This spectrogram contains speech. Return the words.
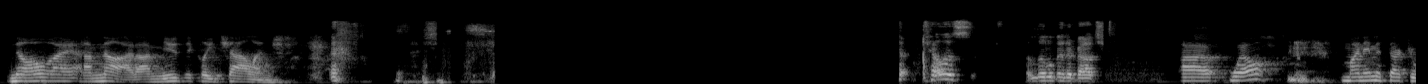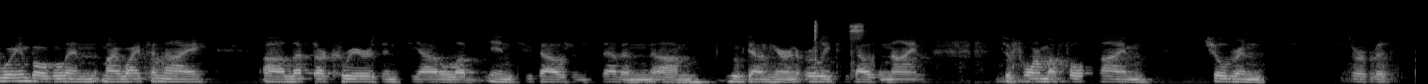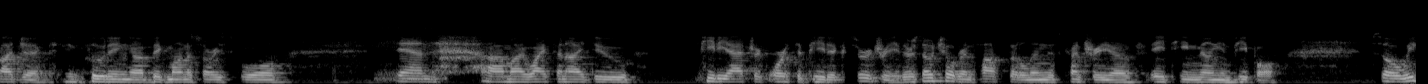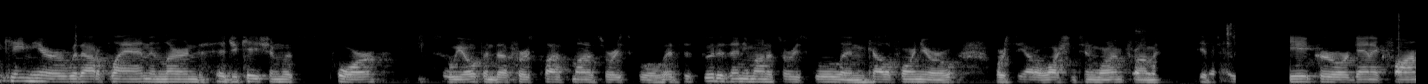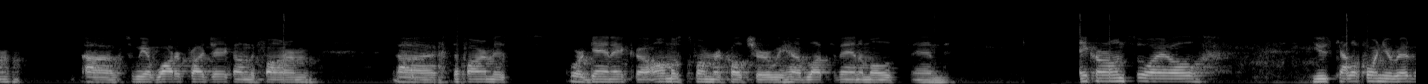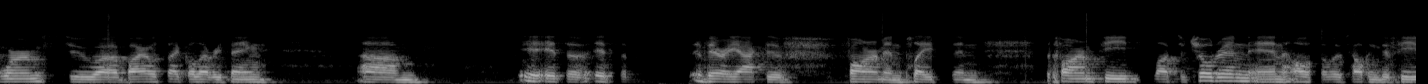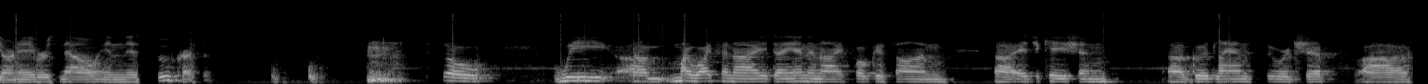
No, I, I'm not. I'm musically challenged. Tell us a little bit about Uh, well, my name is Dr. William Bogle, and my wife and I uh, left our careers in Seattle uh, in 2007, um, moved down here in early 2009 to form a full-time children's service project, including a big Montessori school. And uh, my wife and I do pediatric orthopedic surgery. There's no children's hospital in this country of 18 million people. So we came here without a plan and learned education was poor. So we opened a first-class Montessori school. It's as good as any Montessori school in California or, or Seattle, Washington, where I'm from. It's a acre organic farm. Uh, so we have water projects on the farm. Uh, the farm is organic, uh, almost permaculture. We have lots of animals and make our own soil, use California red worms to uh, biocycle everything. Um, it's a it's a, a very active farm and place, and the farm feeds lots of children and also is helping to feed our neighbors now in this food crisis. so we, um, my wife and I, Diane and I, focus on uh, education, uh, good land stewardship, uh,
